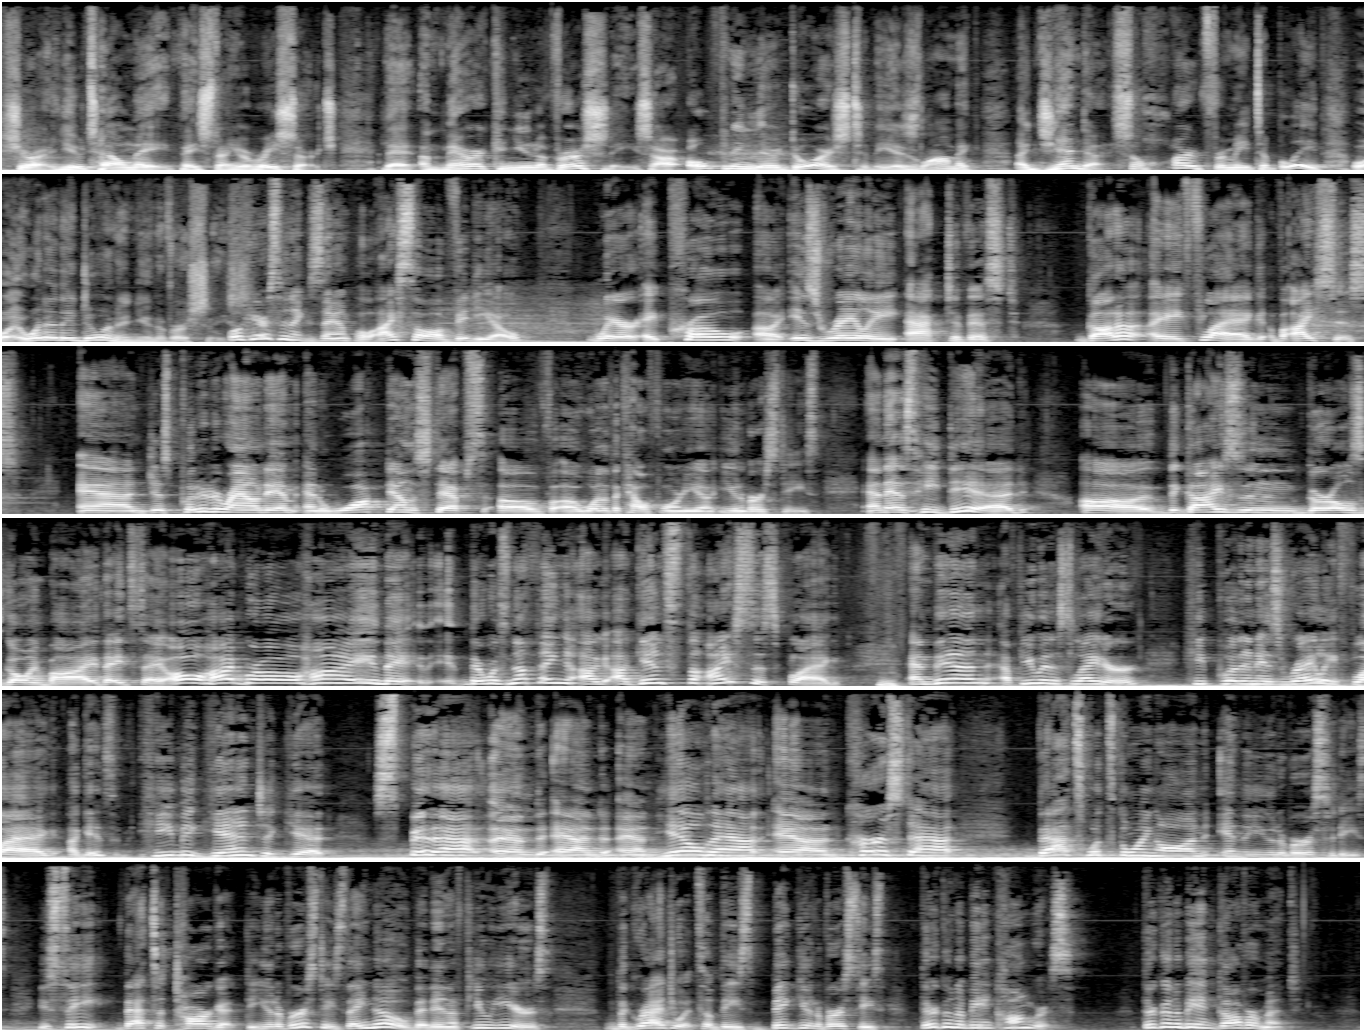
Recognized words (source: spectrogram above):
Sure, you tell me, based on your research, that American universities are opening their doors to the Islamic agenda. So hard for me to believe. What are they doing in universities? Well, here's an example. I saw a video where a pro uh, Israeli activist got a, a flag of ISIS and just put it around him and walked down the steps of uh, one of the California universities. And as he did, uh, the guys and girls going by, they'd say, "Oh, hi, bro, hi," and they, there was nothing uh, against the ISIS flag. Hmm. And then a few minutes later, he put an Israeli flag against him. He began to get spit at and and and yelled at and cursed at. That's what's going on in the universities. You see, that's a target. The universities, they know that in a few years, the graduates of these big universities, they're going to be in Congress. They're going to be in government.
